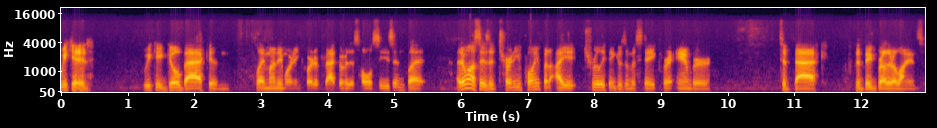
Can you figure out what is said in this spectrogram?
we could, we could go back and play Monday morning quarterback over this whole season, but I don't want to say it's a turning point, but I truly think it was a mistake for Amber to back the Big Brother Alliance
